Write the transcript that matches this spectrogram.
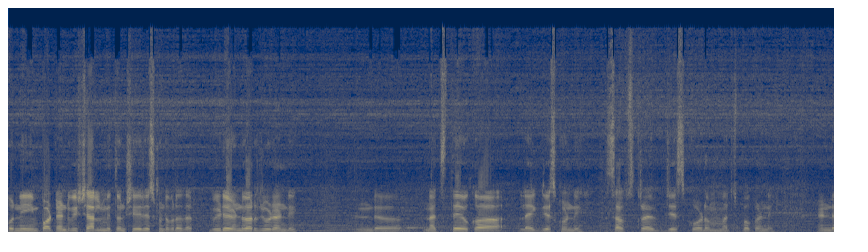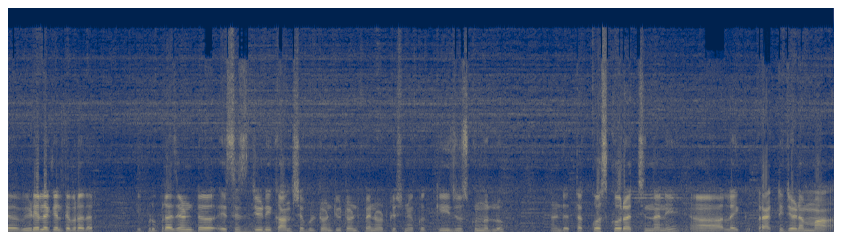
కొన్ని ఇంపార్టెంట్ విషయాలు మీతో షేర్ చేసుకుంటా బ్రదర్ వీడియో ఎండ్ వరకు చూడండి. అండ్ నచ్చితే ఒక లైక్ చేసుకోండి. సబ్స్క్రైబ్ చేసుకోవడం మర్చిపోకండి. అండ్ వీడియోలోకి వెళ్తే బ్రదర్ ఇప్పుడు present SSGD constable twenty twenty five notification యొక్క కీ చూసుకున్న వాళ్ళు అండ్ తక్కువ స్కోర్ వచ్చిందని uh, లైక్ ప్రాక్టీస్ చేయడం మా-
